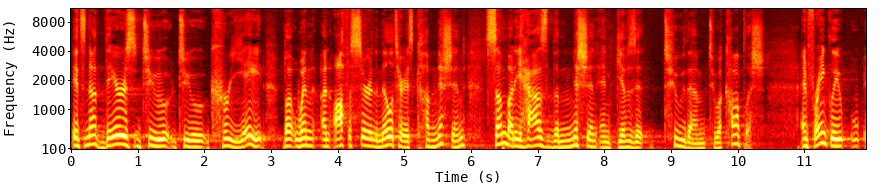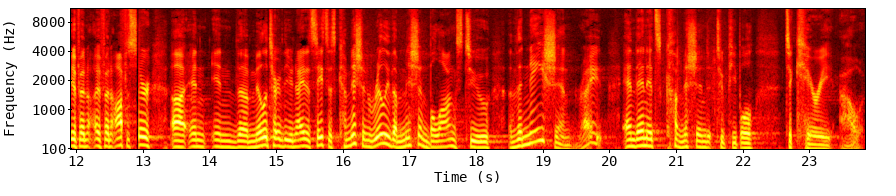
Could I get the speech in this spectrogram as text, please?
It's not theirs to, to create, but when an officer in the military is commissioned, somebody has the mission and gives it to them to accomplish. And frankly, if an, if an officer uh, in, in the military of the United States is commissioned, really the mission belongs to the nation, right? And then it's commissioned to people to carry out.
